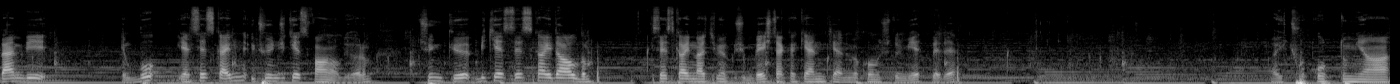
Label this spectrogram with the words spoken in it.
ben bir bu ya ses kaydını üçüncü kez falan alıyorum. Çünkü bir kez ses kaydı aldım. Ses kaydını açmayı unutmuşum. 5 dakika kendi kendime konuştuğum yetmedi. Ay çok korktum ya.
